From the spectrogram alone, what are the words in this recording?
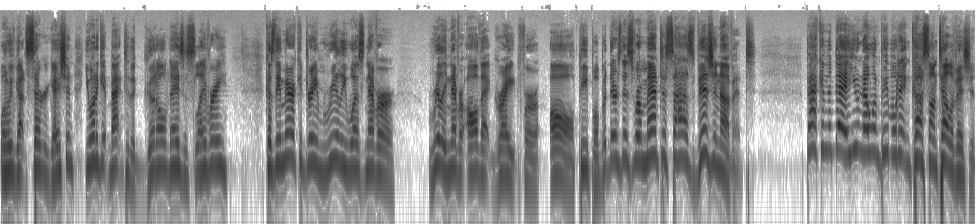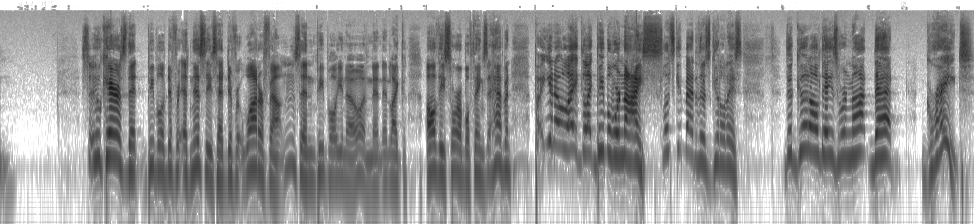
When we've got segregation. You want to get back to the good old days of slavery? Because the American dream really was never, really never all that great for all people. But there's this romanticized vision of it. Back in the day, you know when people didn't cuss on television. So who cares that people of different ethnicities had different water fountains and people, you know, and, and, and, like all these horrible things that happened. But you know, like like people were nice. Let's get back to those good old days. The good old days were not that great.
